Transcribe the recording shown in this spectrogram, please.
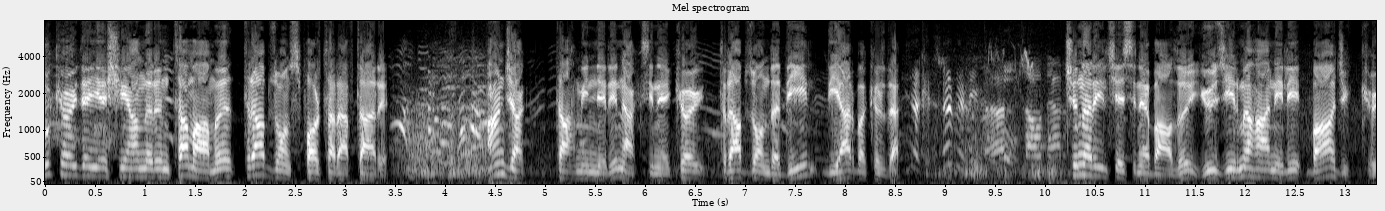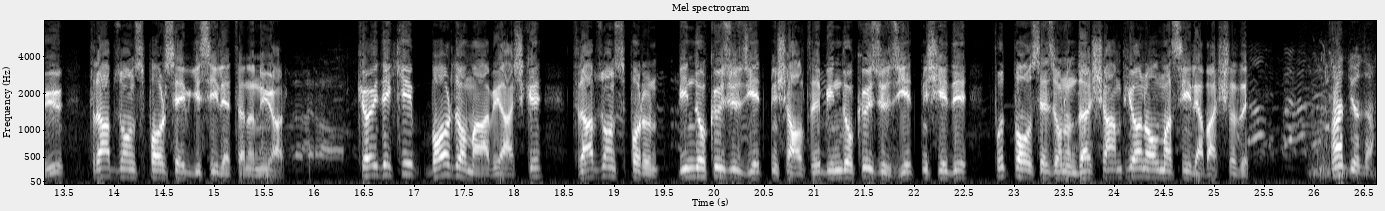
Bu köyde yaşayanların tamamı Trabzonspor taraftarı. Ancak tahminlerin aksine köy Trabzon'da değil Diyarbakır'da. Çınar ilçesine bağlı 120 haneli Bağcık köyü Trabzonspor sevgisiyle tanınıyor. Köydeki bordo mavi aşkı Trabzonspor'un 1976-1977 futbol sezonunda şampiyon olmasıyla başladı. Radyoda,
